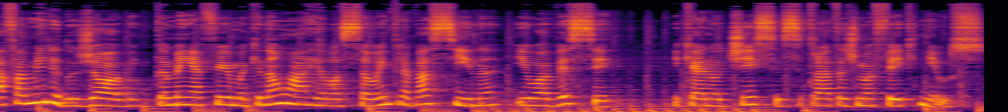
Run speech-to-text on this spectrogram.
a família do jovem também afirma que não há relação entre a vacina e o AVC e que a notícia se trata de uma fake news.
